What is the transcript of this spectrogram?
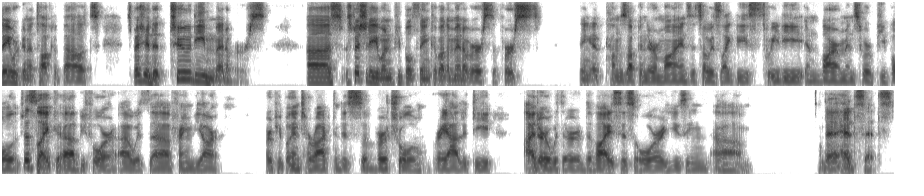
today we're going to talk about especially the 2D metaverse. Uh, especially when people think about the metaverse, the first thing that comes up in their minds, it's always like these 3D environments where people, just like uh, before uh, with uh, Frame VR, where people interact in this virtual reality, either with their devices or using um, the headsets.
